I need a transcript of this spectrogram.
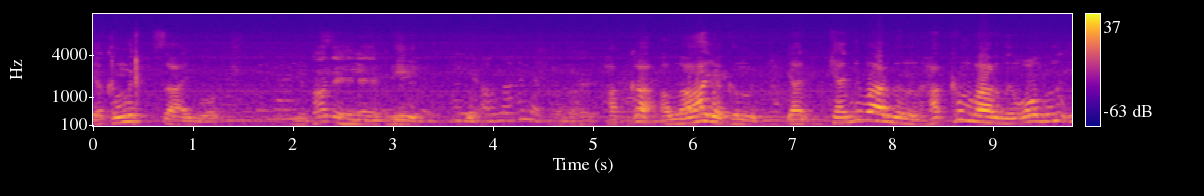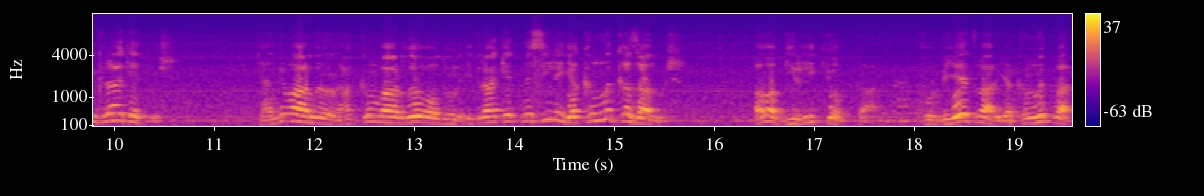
yakınlık sahibi olmuş. İrfan ehline yakın. Değil. Hayır, Allah'a yakın. Hakka, Allah'a yakınlık. Yani kendi varlığının hakkın varlığı olduğunu idrak etmiş. Kendi varlığının hakkın varlığı olduğunu idrak etmesiyle yakınlık kazanmış. Ama birlik yok daha. Kurbiyet var, yakınlık var.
